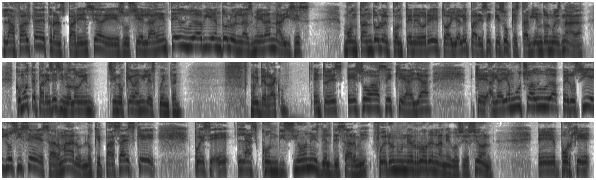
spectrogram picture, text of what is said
La falta de transparencia de eso, si la gente duda viéndolo en las meras narices, montándolo en contenedores y todavía le parece que eso que está viendo no es nada, ¿cómo te parece si no lo ven, sino que van y les cuentan? Muy berraco. Entonces, eso hace que haya, que haya mucha duda, pero sí, ellos sí se desarmaron. Lo que pasa es que, pues, eh, las condiciones del desarme fueron un error en la negociación, eh, porque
